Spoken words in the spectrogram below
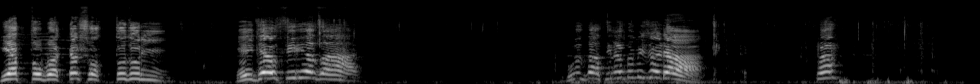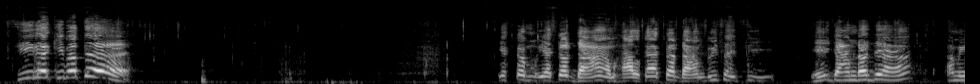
এত একটা শক্ত দড়ি। এইটাও সিরিয়াস আর। বুঝতেছি না তো বিষয়টা? হ্যাঁ? সিরিয়া কি বাতে? একটা একটা ডাম, হালকা একটা ডাম দুই চাইছি এই ডামটা দেয়া আমি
